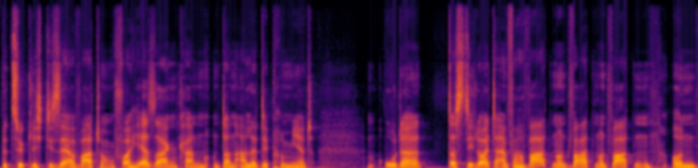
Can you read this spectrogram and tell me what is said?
bezüglich dieser Erwartungen vorhersagen kann und dann alle deprimiert. Oder dass die Leute einfach warten und warten und warten und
